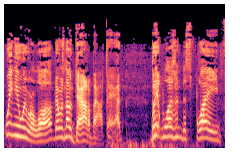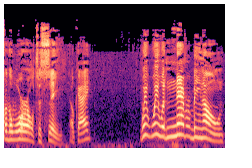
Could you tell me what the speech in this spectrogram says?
We knew we were loved. There was no doubt about that. But it wasn't displayed for the world to see, okay? We, we would never be known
